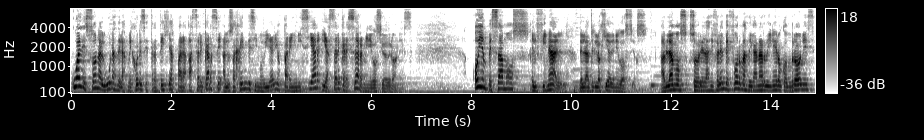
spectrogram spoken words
¿Cuáles son algunas de las mejores estrategias para acercarse a los agentes inmobiliarios para iniciar y hacer crecer mi negocio de drones? Hoy empezamos el final de la trilogía de negocios. Hablamos sobre las diferentes formas de ganar dinero con drones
